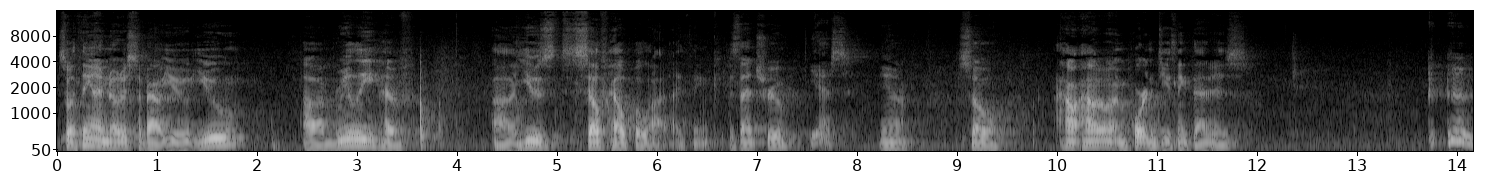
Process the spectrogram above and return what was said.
so a thing I noticed about you, you uh, really have uh, used self help a lot. I think is that true? Yes. Yeah. So, how how important do you think that is?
